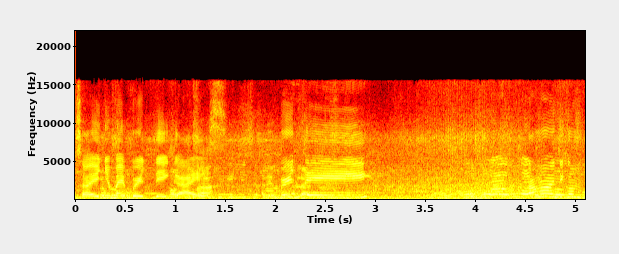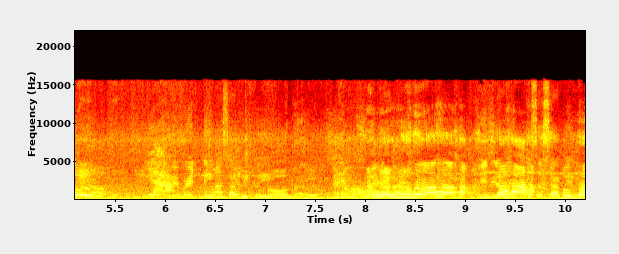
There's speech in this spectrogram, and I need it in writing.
So ayun yung my birthday guys. Happy birthday! Tama, hindi ko... Happy birthday nga sabi ko eh. Oo na. Yun lang ang masasabi mo.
